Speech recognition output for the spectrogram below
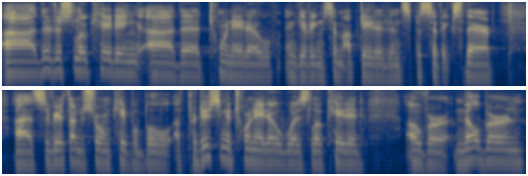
Uh, they're just locating uh, the tornado and giving some updated and specifics there. Uh, severe thunderstorm capable of producing a tornado was located over Milburn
